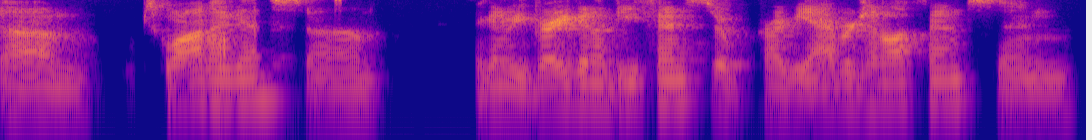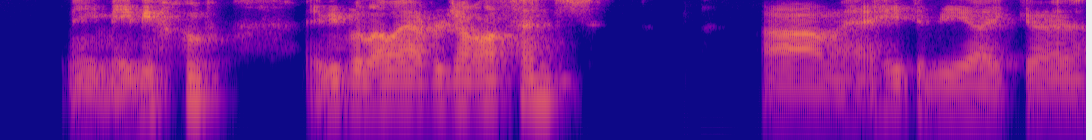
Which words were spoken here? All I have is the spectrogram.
um, squad, I guess. Um, they're going to be very good on defense. They'll probably be average on offense, and maybe maybe below average on offense. Um, I hate to be like uh,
